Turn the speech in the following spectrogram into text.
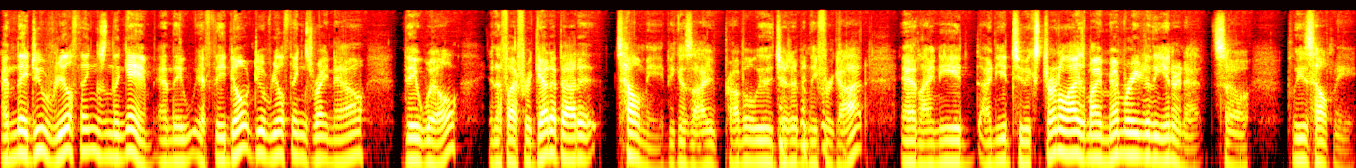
and they do real things in the game. And they, if they don't do real things right now, they will. And if I forget about it, tell me because I probably legitimately forgot, and I need I need to externalize my memory to the internet. So please help me.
